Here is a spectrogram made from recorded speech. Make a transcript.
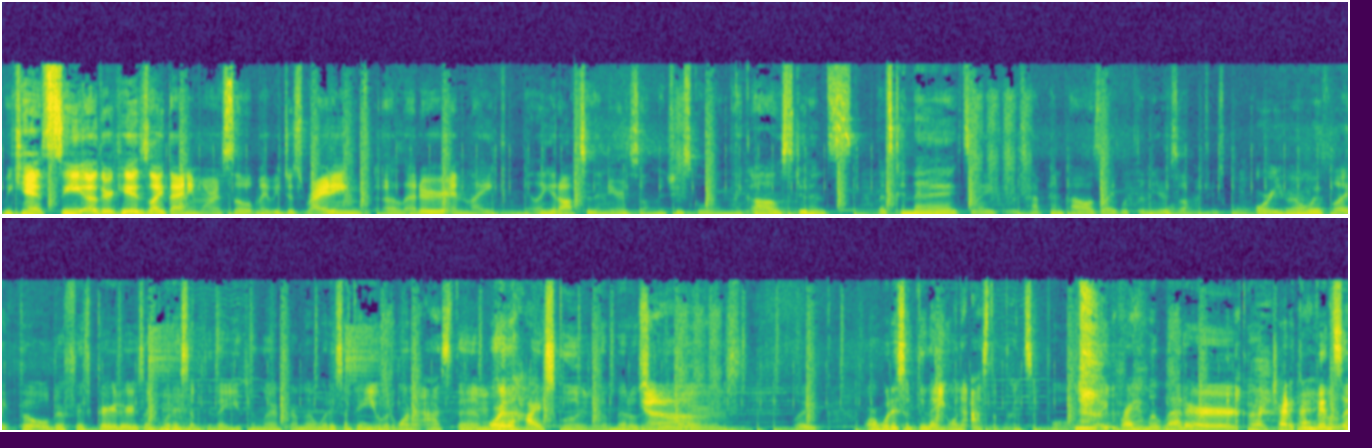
we can't see other kids like that anymore. So maybe just writing a letter and like mailing it off to the nearest elementary school and like, oh, students, let's connect. Like, let's have pen pals like with the nearest elementary school. or even with like the older fifth graders like what is mm-hmm. something that you can learn from them what is something you would want to ask them or the mm-hmm. high schoolers or the middle Yeah. schoolers like or what is something that you want to ask the principal like write him a letter try to convince him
